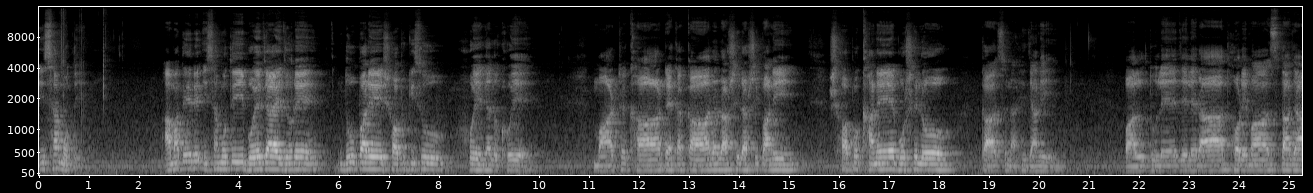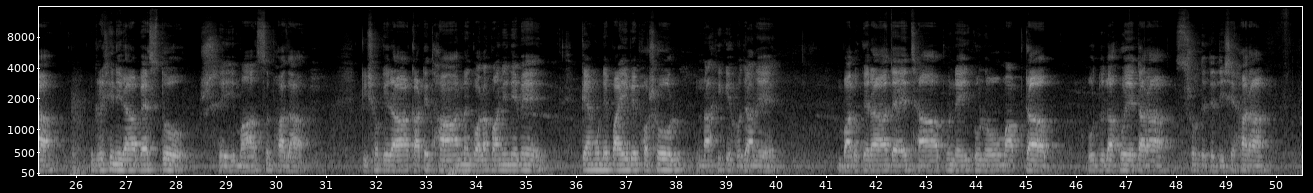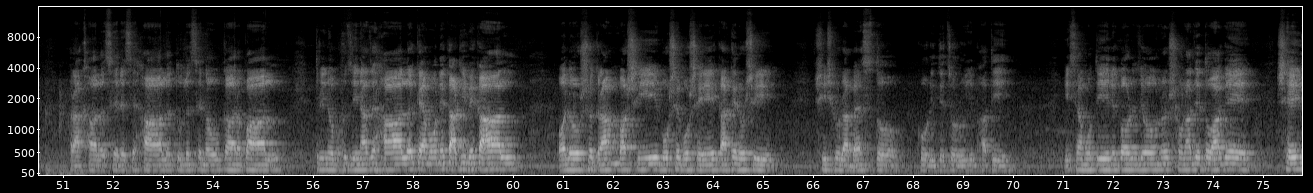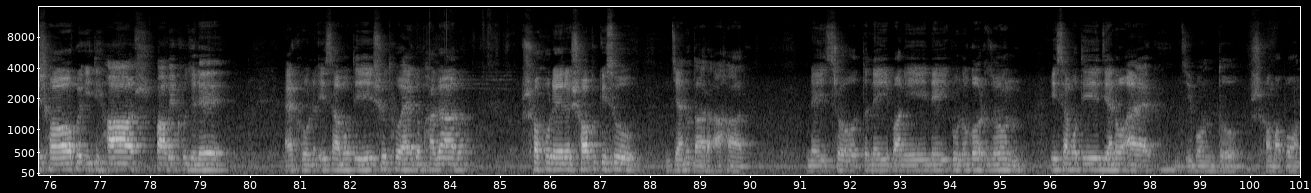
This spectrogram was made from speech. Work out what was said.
ইসামতি। আমাদের ইসামতি বয়ে যায় জোরে, দুপারে সব কিছু হয়ে গেল ক্ষয়ে। মাঠ ঘাট একাকার, রাশি রাশি পানি, সবখানে বসে লোক কাজ নাহি জানি। পাল তুলে জেলেরা ধরে মাছ তাজা, গৃহিণীরা ব্যস্ত সেই মাছ ভাজা কৃষকেরা কাটে ধান, গলা পানি নেমে কেমনে পাইবে ফসল, নাহি কেহ জানে। বালকেরা দেয় ঝাঁপ নেই কোনো মাপটাপ। উদুলা হয়ে তারা স্রোতেতে দিশে হারা। রাখাল ছেড়েছে হাল, তুলেছে নৌকার পাল। তৃণভুজি নাজ হাল কেমনে কাটিবে কাল? অলস গ্রামবাসী বসে বসে কাটে রশি। শিশুরা ব্যস্ত করিতে চড়ুই ভাতি। ইসামতির গর্জন শোনা যেত আগে। সেই সব ইতিহাস পাবে খুঁজলে। এখন ইসামতি শুধু এক ভাগার। শহরের সব কিছু যেন তার আহার। নেই স্রোত, নেই পানি, নেই কোনো গর্জন। ইসামতি যেন এক জীবন্ত সমাপন।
